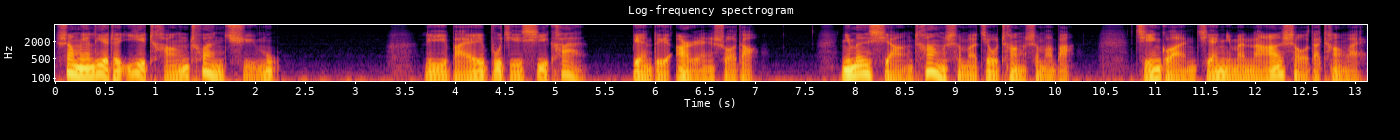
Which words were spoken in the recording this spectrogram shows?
上面列着一长串曲目。李白不及细看，便对二人说道：“你们想唱什么就唱什么吧，尽管捡你们拿手的唱来。”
